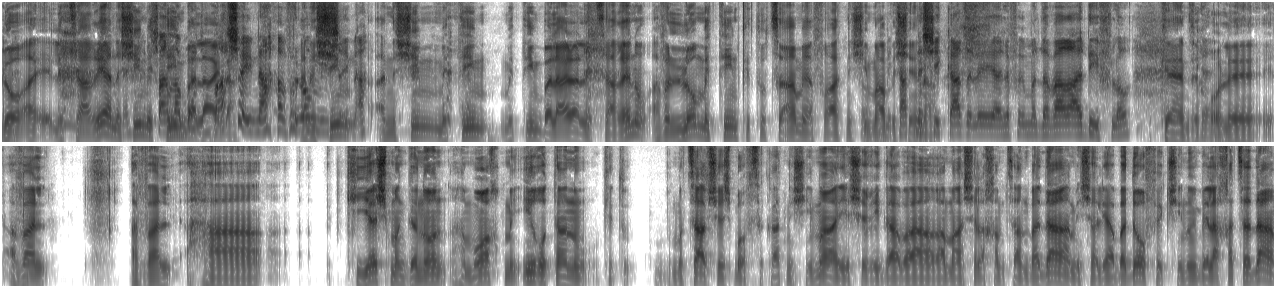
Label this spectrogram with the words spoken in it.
לא, אה, לצערי אנשים מתים בלילה. אפשר למות בשינה, אבל לא משינה. אנשים מתים, מתים בלילה לצערנו, אבל לא מתים כתוצאה מהפרעת נשימה בשינה. מיטת נשיקה זה לפעמים הדבר העדיף, לא? כן, זה כן. יכול... אה, אבל, אבל ה... כי יש מנגנון, המוח מאיר אותנו במצב שיש בו הפסקת נשימה, יש ירידה ברמה של החמצן בדם, יש עלייה בדופק, שינוי בלחץ הדם,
